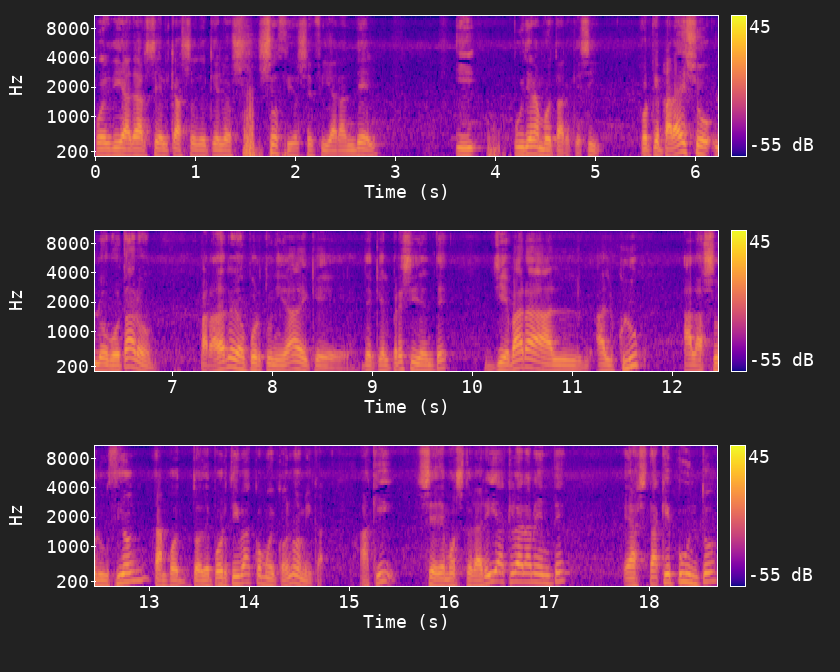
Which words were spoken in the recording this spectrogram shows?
podría darse el caso de que los socios se fiaran de él y pudieran votar que sí. Porque para eso lo votaron, para darle la oportunidad de que, de que el presidente llevara al, al club a la solución tanto deportiva como económica. Aquí se demostraría claramente hasta qué punto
